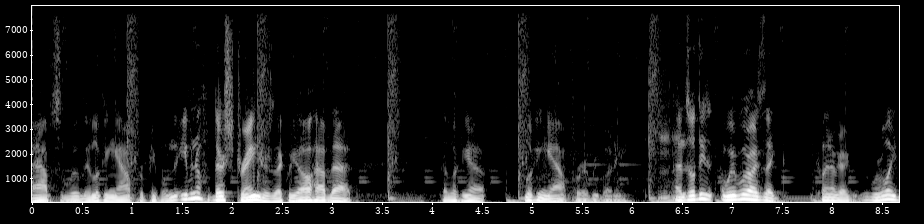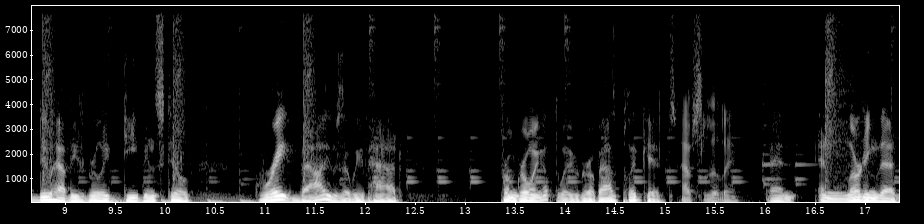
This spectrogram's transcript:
Absolutely, looking out for people, even if they're strangers. Like we all have that, looking out, looking out for everybody. Mhm. And so these we realize like, we really do have these really deep instilled, great values that we've had from growing up the way we grew up as plyg kids, Absolutely. and and learning that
